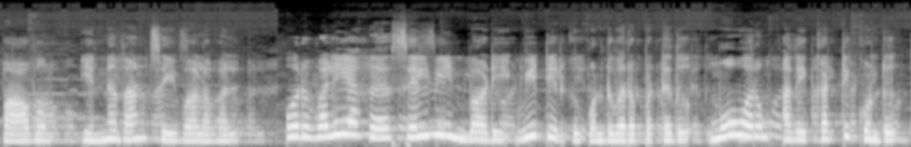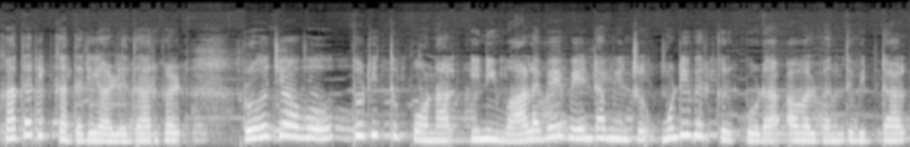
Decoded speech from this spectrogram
பாவம் என்னதான் செய்வாள் அவள்? ஒரு வழியாக செல்வியின் பாடி வீட்டிற்கு கொண்டு வரப்பட்டது மூவரும் அதை கட்டிக்கொண்டு கதறி கதறி அழுதார்கள். ரோஜாவோ துடித்து போனால் இனி வாழவே வேண்டாம் என்று முடிவிற்கு கூட அவள் வந்துவிட்டாள்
